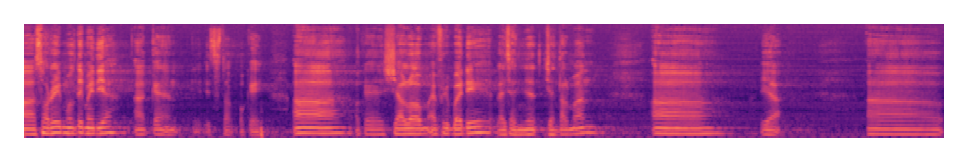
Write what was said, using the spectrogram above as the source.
uh, sorry, multimedia. Uh, can it stop? Okay. Uh, okay. Shalom, everybody, ladies and gen- gentlemen. Uh, yeah. Uh,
